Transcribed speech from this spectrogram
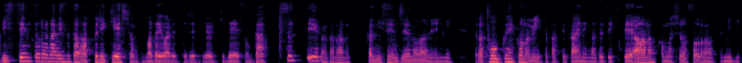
ディセントラライズドアプリケーションってまだ言われてる領域で、その DAPS っていうのがなんか2017年に、だからトークンエコノミーとかって概念が出てきて、ああ、なんか面白そうだなって見に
